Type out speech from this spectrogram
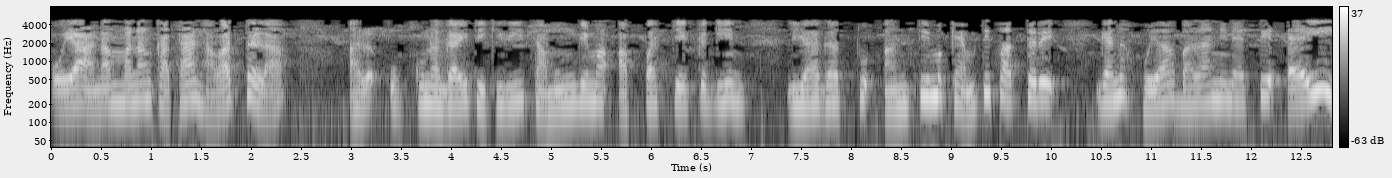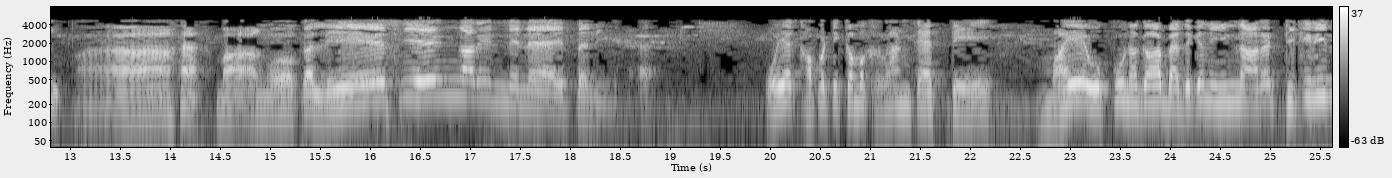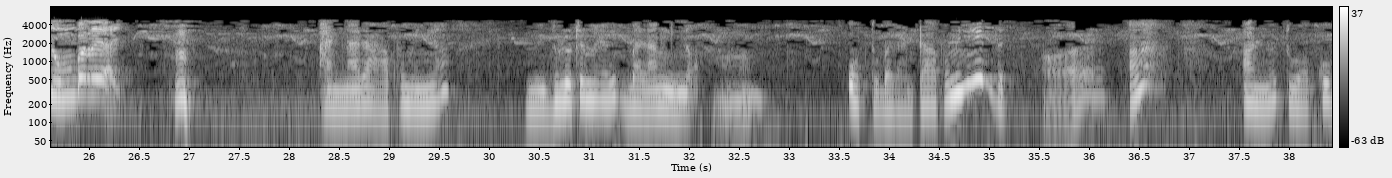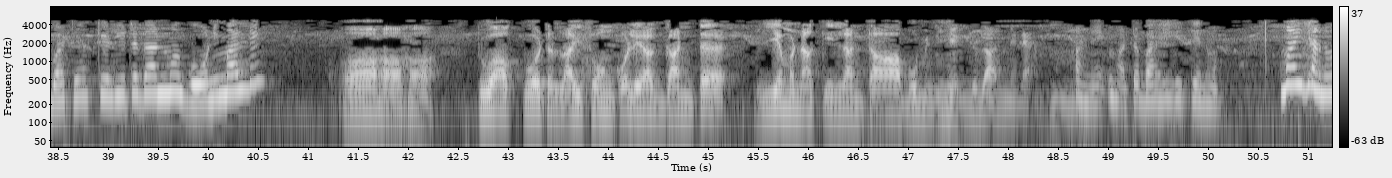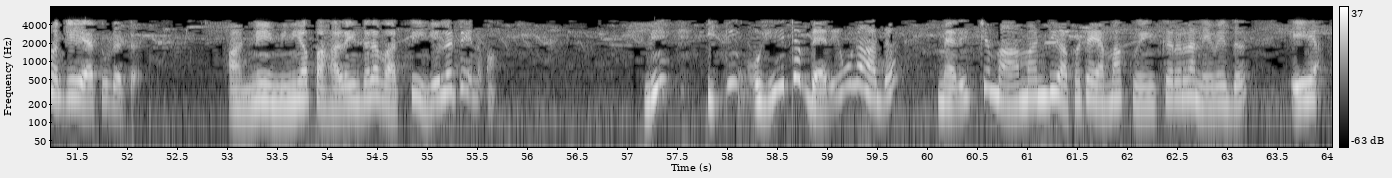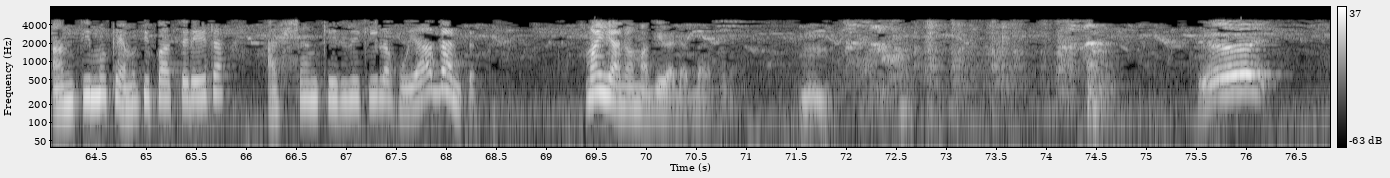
ඔය අනම්මනම් කතා නවත්තලා අර උක්කුණගයි ටිකිවි තමුන්ගෙම අප්පච්චි එක්ක ගින් ලියාගත්තු අන්තිම කැමති පත්තරේ ගැන හොයා බලන්නේ නැත්තේ ඇයි? ආ මං ඕක ලේසියෙන් අරින්නේ නෑ එතනින්. ඔය කපටිකම කරන්ට ඇත්තේ මයේ උක්කු නගා බැදගෙන ඉන්න අර ටිකිරි දුම්බරයයි. අන්න අර ආපු මිනිහා මිදුලටම ඇවිත් බලන් ඉන්නවා. ඔත්තු බලන්ට ආපු මිනිහෙක්ද? ආ අන්න තුවක්කු බටයක් එළියට ගන්නවා ගෝනි මල්ලෙන්. ඕහෝ තුවක්කුවට ලයිසොන් කොලයක් ගන්නට ලියමනක් ඉල්ලන්ට ආපු මිනිහෙක්ද දන්නේ නැහැ. අනේ මට බය හිතෙනවා. මං යනවා ගේ ඇතුළට. අන්නේ මිනිහා පහළ ඉඳලා වත්ති ඉහළට එනවා. මේ ඉතින් ඔහෙට බැරි වුණාද මැරිච්ච මාමණ්ඩි අපට යමක් වෙන් කරලා නෙවෙද ඒ අන්තිම කැමති පත්තරේට අස්සන් කෙරුවේ කියලා හොයාගන්න මම යනවා මගේ වැඩක් බලන්න. හ්ම්. ඒයි!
